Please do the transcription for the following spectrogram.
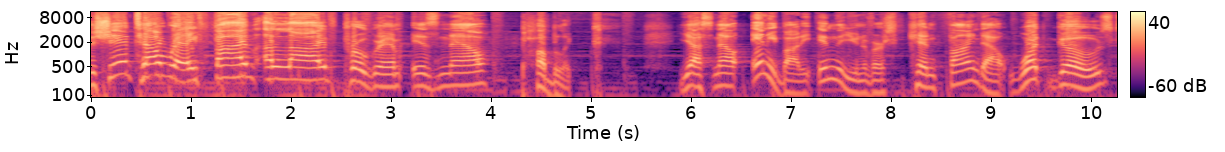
The Chantel Ray 5 Alive program is now public. Yes, now anybody in the universe can find out what goes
